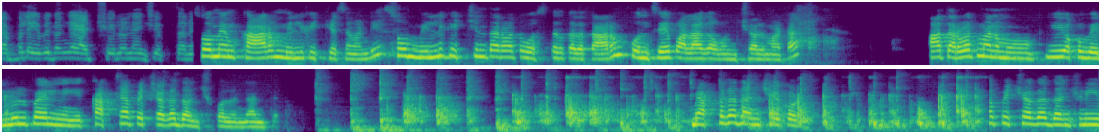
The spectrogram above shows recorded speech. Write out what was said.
రెబ్బలు ఏ విధంగా యాడ్ చేయాలో నేను చెప్తాను. సో మేము కారం మిల్లుకి ఇచ్చేసామండి సో మిల్లుకి ఇచ్చిన తర్వాత వస్తుంది కదా కారం కొంతసేపు అలాగా ఉంచాలన్నమాట. ఆ తర్వాత మనము ఈ యొక్క వెల్లుల్లిపాయలని కచ్చా పిచ్చాగా దంచుకోవాలండి అంతే. మెత్తగా దంచేయకూడదు. కచ్చా పిచ్చాగా దంచిన ఈ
